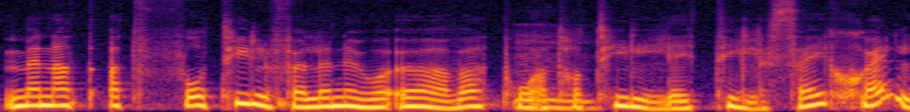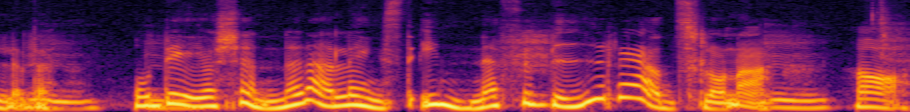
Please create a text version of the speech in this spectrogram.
men att, att få tillfälle nu att öva på att ha tillit till sig själv. Och det jag känner där längst inne förbi rädslorna. Ja.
